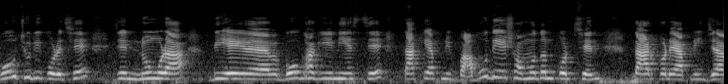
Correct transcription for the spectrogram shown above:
বউ চুরি করেছে, যে নোংরা বিয়ে বউ ভাগিয়ে নিয়ে এসছে, তাকে আপনি বাবু দিয়ে সম্বোধন করছেন, তারপরে আপনি যা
